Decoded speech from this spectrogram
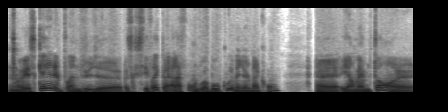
Est-ce quel est le point de vue de... Parce que c'est vrai qu'à la fois on le voit beaucoup, Emmanuel Macron, euh, et en même temps, euh,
